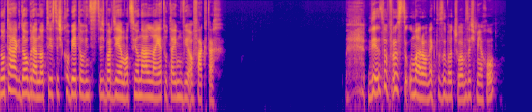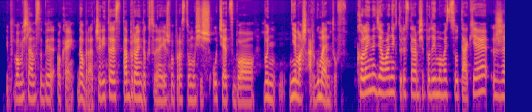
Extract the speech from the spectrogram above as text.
No tak, dobra, no ty jesteś kobietą, więc jesteś bardziej emocjonalna. Ja tutaj mówię o faktach. Więc po prostu umarłam, jak to zobaczyłam ze śmiechu. I pomyślałam sobie, okej, okay, dobra, czyli to jest ta broń, do której już po prostu musisz uciec, bo, bo nie masz argumentów. Kolejne działania, które staram się podejmować, są takie, że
